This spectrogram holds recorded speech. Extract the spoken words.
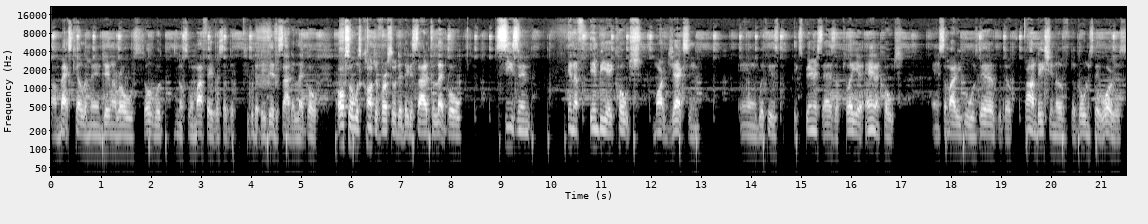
uh, Max Kellerman, Jalen Rose. Those were, you know, some of my favorites of the people that they did decide to let go. Also, was controversial that they decided to let go seasoned NBA coach Mark Jackson, and with his experience as a player and a coach, and somebody who was there with the foundation of the Golden State Warriors,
